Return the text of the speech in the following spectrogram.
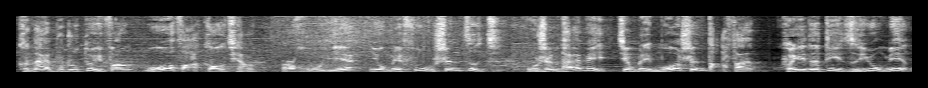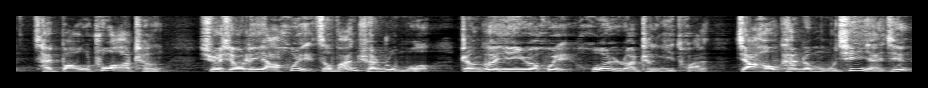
可耐不住对方魔法高强，而虎爷又没附身自己，虎神牌位竟被魔神打翻，亏得弟子用命才保出阿成。学校里雅慧则完全入魔，整个音乐会混乱成一团。嘉豪看着母亲眼睛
